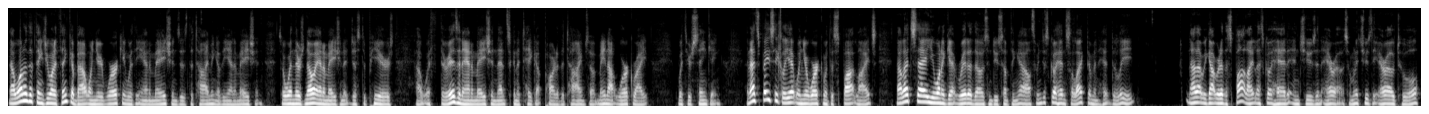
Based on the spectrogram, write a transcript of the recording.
Now, one of the things you want to think about when you're working with the animations is the timing of the animation. So when there's no animation, it just appears. Uh, if there is an animation, that's going to take up part of the time, so it may not work right with your syncing. And that's basically it when you're working with the spotlights. Now let's say you want to get rid of those and do something else. We can just go ahead and select them and hit delete. Now that we got rid of the spotlight, let's go ahead and choose an arrow. So I'm going to choose the arrow tool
